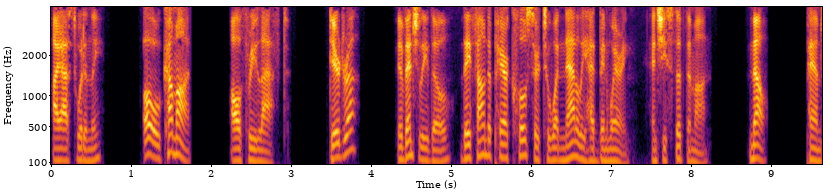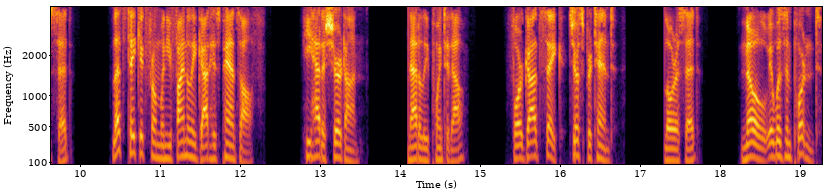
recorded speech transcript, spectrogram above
I asked woodenly. Oh, come on. All three laughed. Deirdre? Eventually, though, they found a pair closer to what Natalie had been wearing, and she slipped them on. No, Pam said. Let's take it from when you finally got his pants off. He had a shirt on. Natalie pointed out. For God's sake, just pretend. Laura said. No, it was important.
